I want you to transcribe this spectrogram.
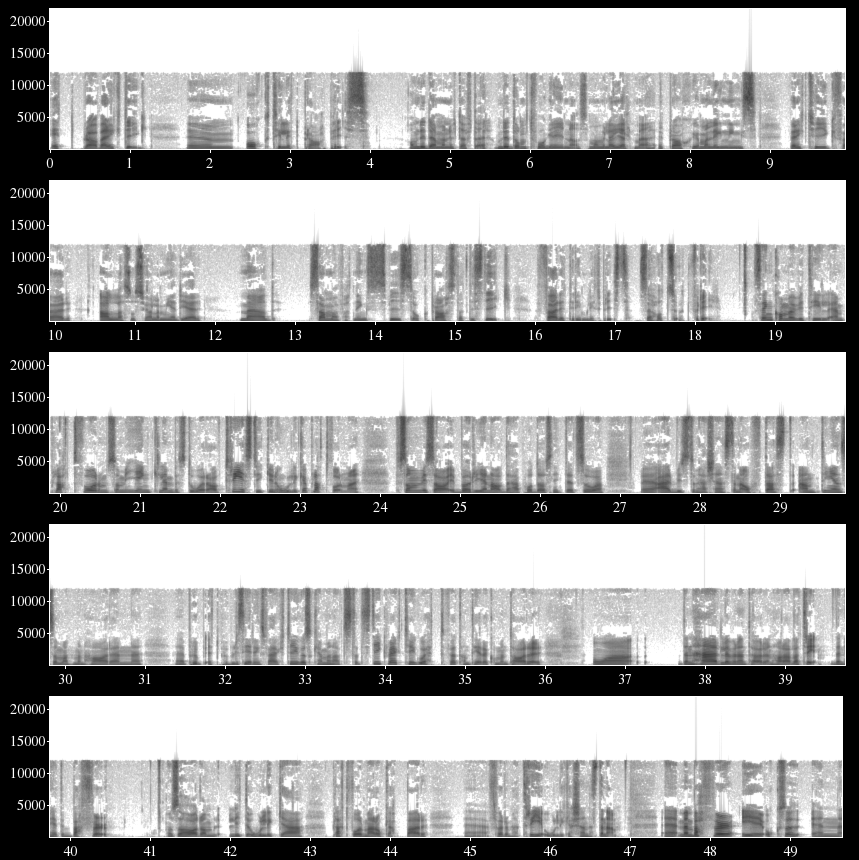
ett bra verktyg. Um, och till ett bra pris. Om det är det man är ute efter. Om det är de två grejerna som man vill ha hjälp med. Ett bra schemaläggningsverktyg för alla sociala medier med sammanfattningsvis och bra statistik för ett rimligt pris. Så Hotsuit för dig. Sen kommer vi till en plattform som egentligen består av tre stycken olika plattformar. För som vi sa i början av det här poddavsnittet så eh, erbjuds de här tjänsterna oftast antingen som att man har en, eh, ett publiceringsverktyg och så kan man ha ett statistikverktyg och ett för att hantera kommentarer. Och den här leverantören har alla tre. Den heter Buffer. Och så har de lite olika plattformar och appar eh, för de här tre olika tjänsterna. Eh, men Buffer är också en,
